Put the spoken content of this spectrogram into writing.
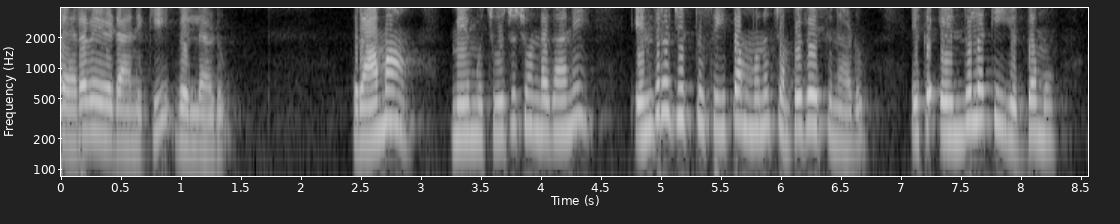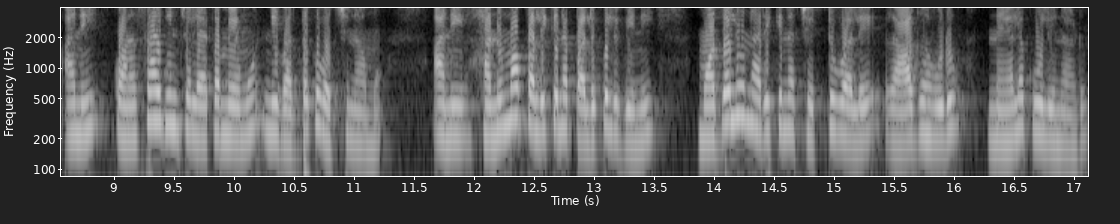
చేరవేయడానికి వెళ్ళాడు. రామా మేము చూచుచుండగానే ఇంద్రజిత్తు సీతమ్మను చంపివేసినాడు. ఇక ఎందులకి యుద్ధము అని కొనసాగించలేక మేము నీ వద్దకు వచ్చినాము. అని హనుమ పలికిన పలుకులు విని మొదలు నరికిన చెట్టు వలె రాఘవుడు నేలకూలినాడు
